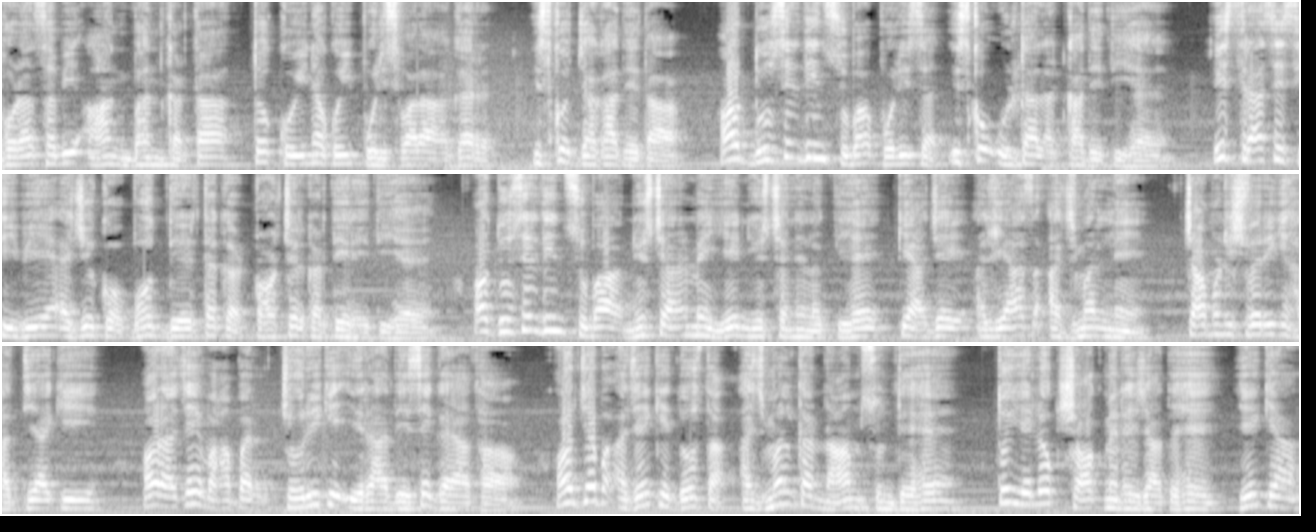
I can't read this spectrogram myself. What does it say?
थोड़ा सा भी आँख बंद करता तो कोई ना कोई पुलिस वाला अगर इसको जगा देता। और दूसरे दिन सुबह पुलिस इसको उल्टा लटका देती है। इस तरह से सीबीआई अजय को बहुत देर तक टॉर्चर करती रहती है। और दूसरे दिन सुबह न्यूज़ चैनल में ये न्यूज़ चलने लगती है कि अजय अलियास अजमल ने चामुंडेश्वरी की हत्या की और अजय वहाँ पर चोरी के इरादे से गया था। और जब अजय के दोस्त अजमल का नाम सुनते हैं तो ये लोग शौक में रह जाते हैं। ये क्या,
